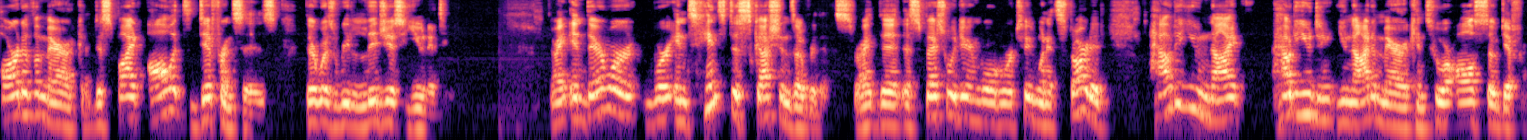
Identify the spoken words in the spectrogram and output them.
heart of America, despite all its differences, there was religious unity right? And there were were intense discussions over this, right? That especially during World War II when it started, how do you unite how do you unite Americans who are all so different?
